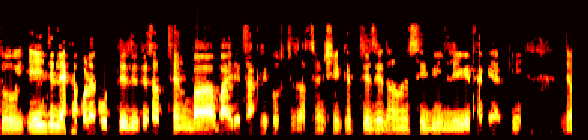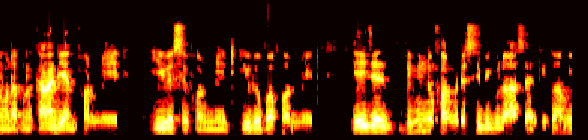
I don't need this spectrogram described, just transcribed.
তো এই যে লেখাপড়া করতে যেতে চাচ্ছেন বা বাইরে চাকরি খুঁজতে চাচ্ছেন, সেক্ষেত্রে যে ধরনের সিভি লেগে থাকে আর কি যেমন আপনার Canadian format USA format Europa format এই যে বিভিন্ন ফরম্যাটের সিভি গুলো আছে আর কি, তো আমি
